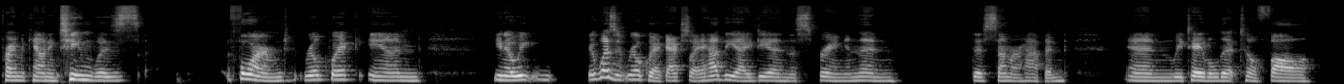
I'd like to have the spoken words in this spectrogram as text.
Prime accounting team was formed real quick. And you know, we it wasn't real quick actually. I had the idea in the spring and then this summer happened and we tabled it till fall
